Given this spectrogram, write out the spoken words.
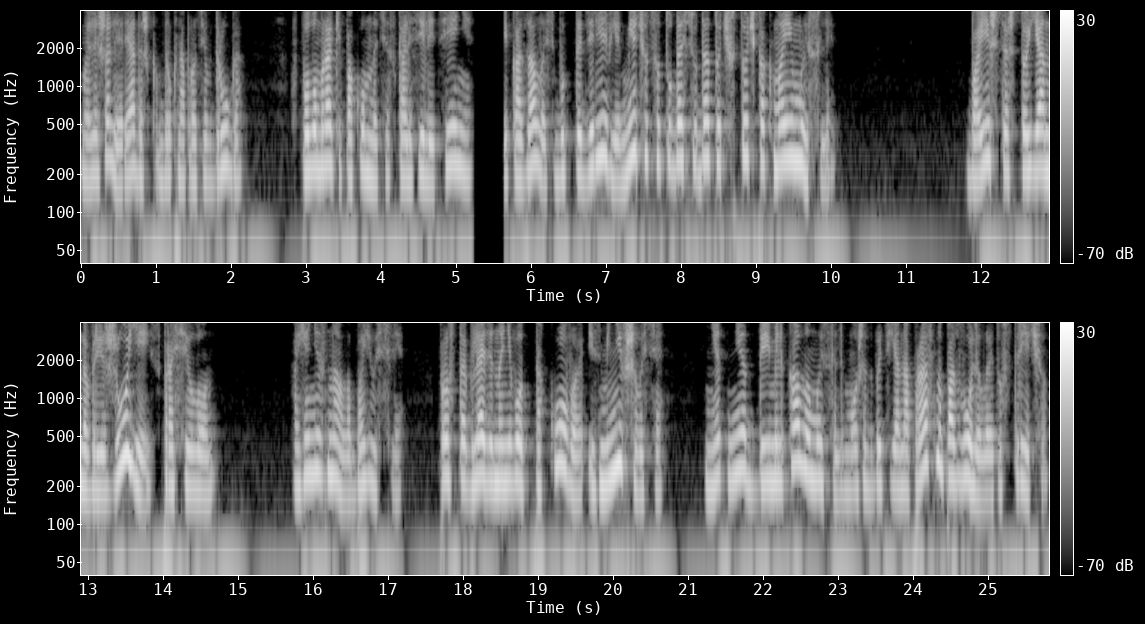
Мы лежали рядышком, друг напротив друга. В полумраке по комнате скользили тени, и казалось, будто деревья мечутся туда-сюда точь-в-точь, как мои мысли. «Боишься, что я наврежу ей?» – спросил он. А я не знала, боюсь ли. Просто глядя на него такого, изменившегося, нет-нет, да и мелькала мысль, может быть, я напрасно позволила эту встречу.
